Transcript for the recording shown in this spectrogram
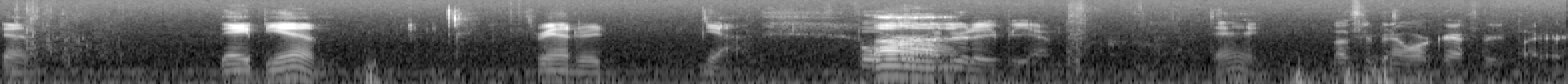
yeah, APM. 300, yeah. 400 APM. Dang. Must have been a Warcraft 3 player.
